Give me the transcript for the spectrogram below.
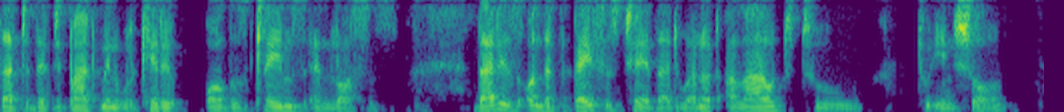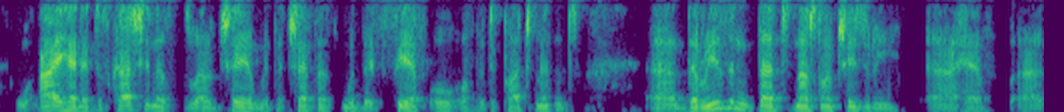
that the department will carry all those claims and losses. That is on the basis, Chair, that we are not allowed to, to insure. I had a discussion as well, Chair, with the chairperson, with the CFO of the department. Uh, the reason that National Treasury uh, have uh,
